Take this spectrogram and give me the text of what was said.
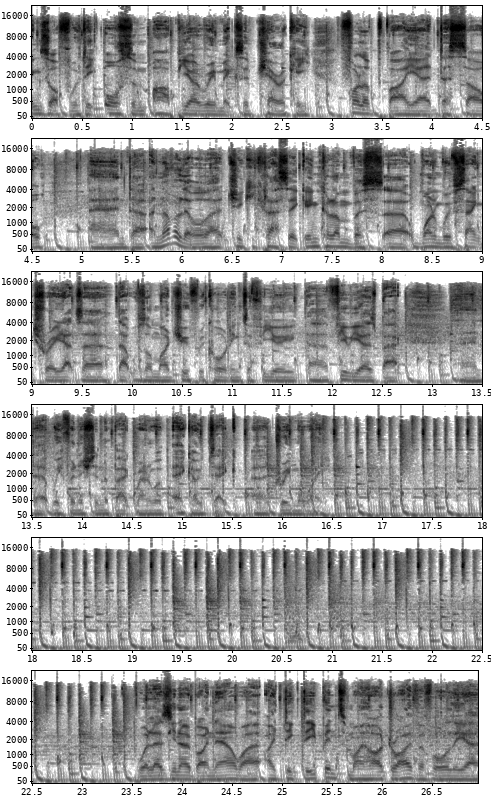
Things off with the awesome RPO remix of Cherokee, followed by uh, Soul, and uh, another little uh, cheeky classic in Columbus, uh, one with Sanctuary. That's uh, that was on my J00F recordings a few uh, few years back, and uh, we finished in the background with Ecotech, Dream Away. Well, as you know by now, I, I dig deep into my hard drive of all the, uh,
